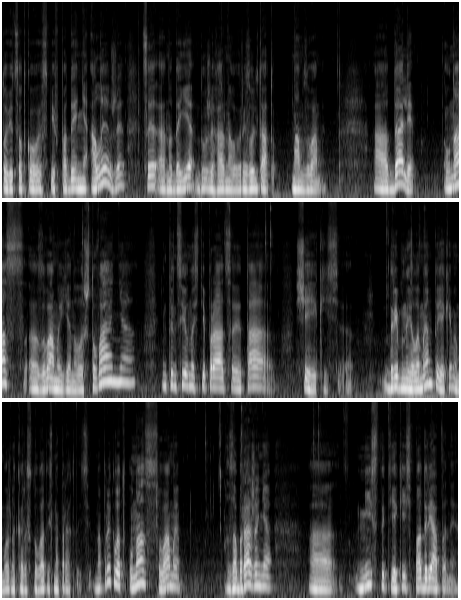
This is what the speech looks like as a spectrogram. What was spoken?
100% співпадення, але вже це е, надає дуже гарного результату нам з вами. А Далі у нас е, з вами є налаштування інтенсивності праці та ще якісь дрібні елементи, якими можна користуватись на практиці. Наприклад, у нас з вами зображення а, містить якісь подряпини.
